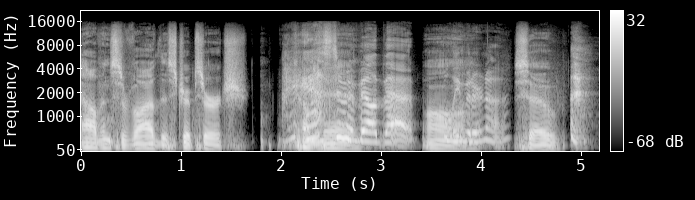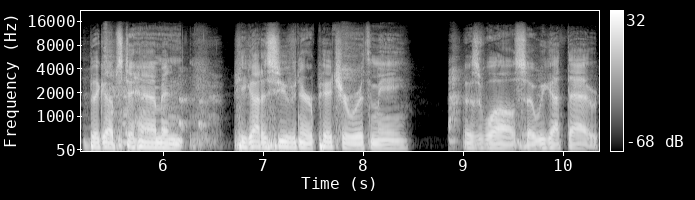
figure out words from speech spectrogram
Alvin survived the strip search, I coming asked him about that. believe it Um, or not. so big ups to him, and he got a souvenir picture with me as well. So we got that.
